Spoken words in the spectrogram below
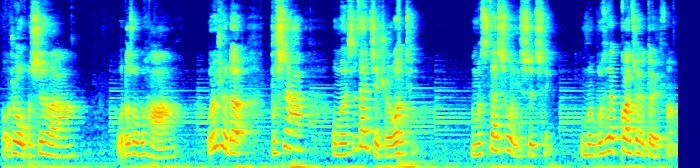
我觉得我不适合啊，我都说不好啊。我就觉得不是啊，我们是在解决问题，我们是在处理事情，我们不是在怪罪对方。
